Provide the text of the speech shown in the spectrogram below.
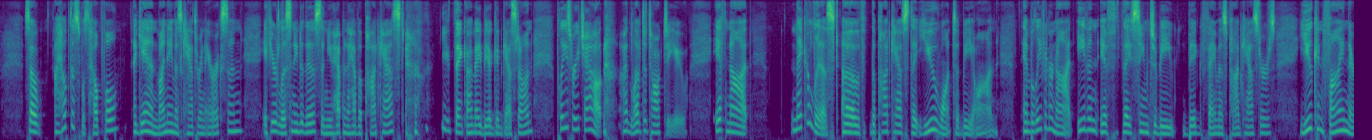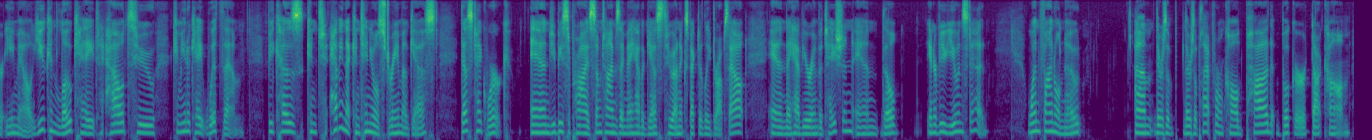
So I hope this was helpful. Again, my name is Katherine Erickson. If you're listening to this and you happen to have a podcast you think I may be a good guest on, please reach out. I'd love to talk to you. If not, make a list of the podcasts that you want to be on. And believe it or not, even if they seem to be big, famous podcasters, you can find their email. You can locate how to communicate with them because cont- having that continual stream of guests does take work. And you'd be surprised. Sometimes they may have a guest who unexpectedly drops out and they have your invitation and they'll interview you instead. One final note um, there's a there's a platform called podbooker.com,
